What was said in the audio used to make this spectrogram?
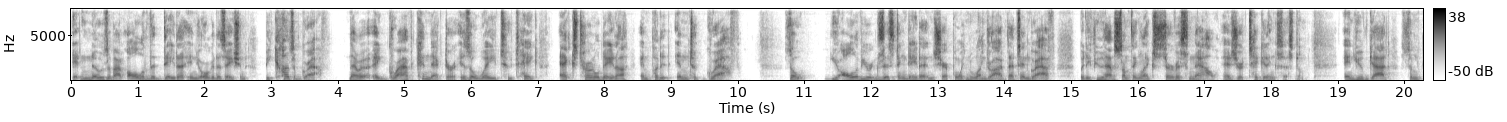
it knows about all of the data in your organization because of graph. Now, a graph connector is a way to take external data and put it into graph. So your, all of your existing data in SharePoint and OneDrive, that's in graph. But if you have something like ServiceNow as your ticketing system, and you've got some,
